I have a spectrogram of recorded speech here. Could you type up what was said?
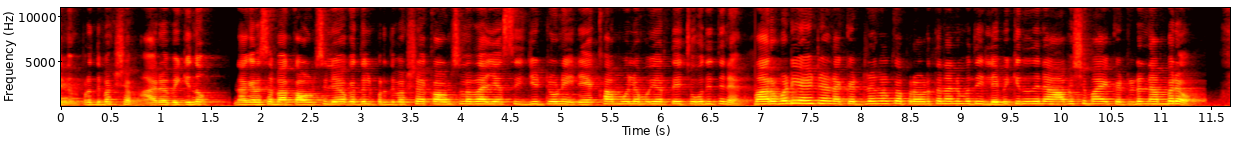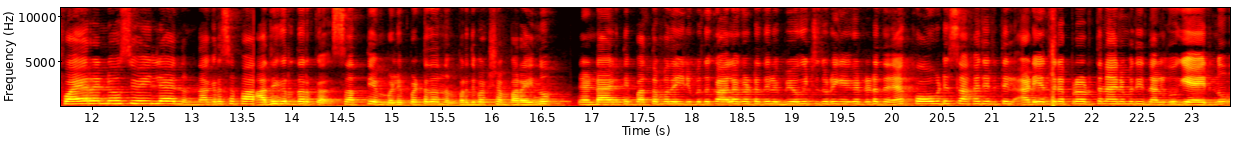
എന്നും പ്രതിപക്ഷം ആരോപിക്കുന്നു. നഗരസഭാ കൗൺസിൽ യോഗത്തിൽ പ്രതിപക്ഷ കൗൺസിലറായ സി ജി ടോണി രേഖാമൂലം ഉയർത്തിയ ചോദ്യത്തിന് മറുപടിയായിട്ടാണ് കെട്ടിടങ്ങൾക്ക് പ്രവർത്തനാനുമതി ലഭിക്കുന്നതിന് ആവശ്യമായ കെട്ടിട നമ്പരോ ഫയർ എൻഒസിയോ ഇല്ല എന്നും നഗരസഭാ അധികൃതർക്ക് സത്യം വെളിപ്പെട്ടതെന്നും പ്രതിപക്ഷം പറയുന്നു. രണ്ടായിരത്തി പത്തൊമ്പത് ഇരുപത് കാലഘട്ടത്തിൽ ഉപയോഗിച്ചു തുടങ്ങിയ കെട്ടിടത്തിന് കോവിഡ് സാഹചര്യത്തിൽ അടിയന്തര പ്രവർത്തനാനുമതി നൽകുകയായിരുന്നു.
